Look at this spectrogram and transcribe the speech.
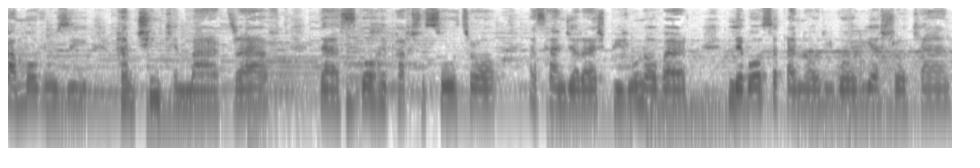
اما روزی همچین که مرد رفت دستگاه پخش صوت را از هنجرش بیرون آورد لباس قناریواریش را کند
